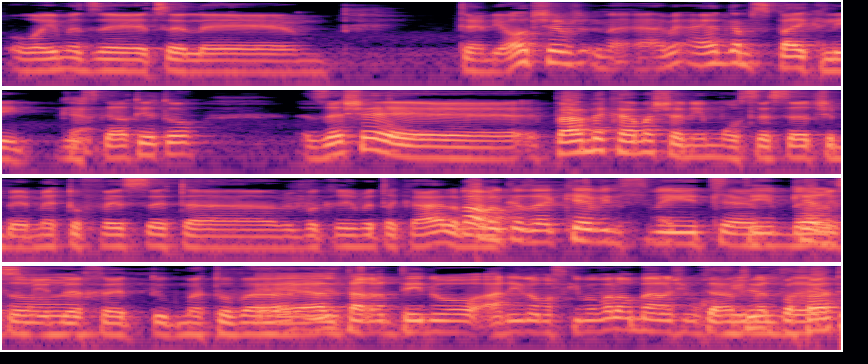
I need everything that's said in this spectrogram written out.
רואים את זה אצל אה, תן לי עוד שם היה גם ספייק לי כן. הזכרתי אותו. זה שפעם בכמה שנים הוא עושה סרט שבאמת תופס את המבקרים ואת הקהל. לא אבל כזה קווין סמית, כן, טים קווין סמית ברטון, בהחלט דוגמה טובה. אה, על טרנטינו, אני לא מסכים אבל הרבה אנשים חושבים על זה. בחרת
